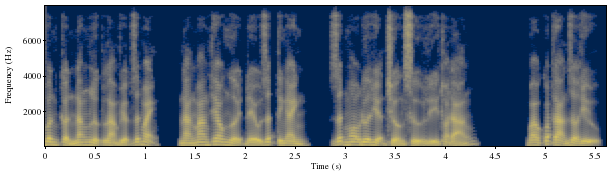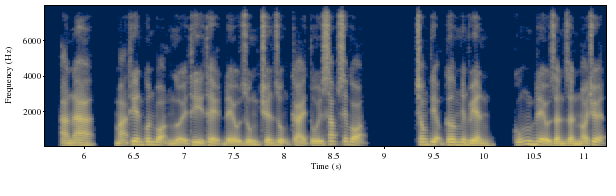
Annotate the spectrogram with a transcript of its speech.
vân cần năng lực làm việc rất mạnh, nàng mang theo người đều rất tinh anh, rất mau đưa hiện trường xử lý thỏa đáng. Bao quát tạn dợ hiệu anna, mã thiên quân bọn người thi thể đều dùng chuyên dụng cái túi sắp xếp gọn. Trong tiệm cơm nhân viên cũng đều dần dần nói chuyện,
